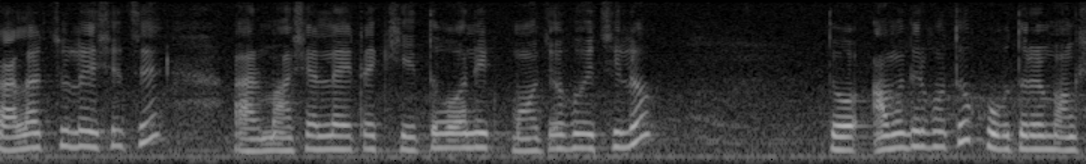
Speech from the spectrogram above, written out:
কালার চলে এসেছে। আর মাসাল্লাহ এটা খেতেও অনেক মজা হয়েছিল। তো আমাদের মতো কবুতরের মাংস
